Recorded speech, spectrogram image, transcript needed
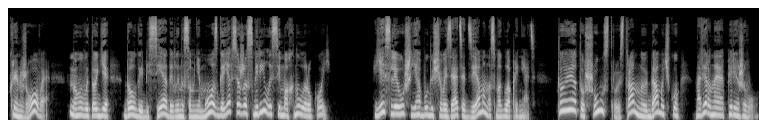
кринжовая, но в итоге долгой беседы, выносом мне мозга, я все же смирилась и махнула рукой. Если уж я будущего зятя демона смогла принять, то эту шуструю, странную дамочку, наверное, переживу.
